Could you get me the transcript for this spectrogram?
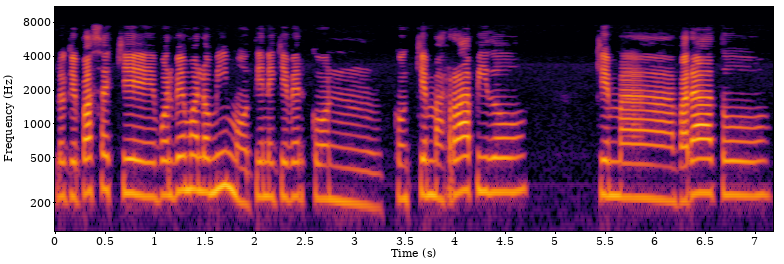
Lo que pasa es que volvemos a lo mismo. Tiene que ver con, con qué es más rápido, qué es más barato,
